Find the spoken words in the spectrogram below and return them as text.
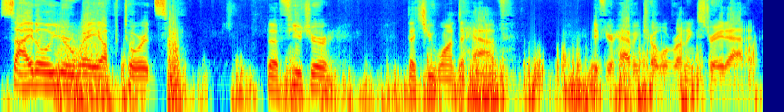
Sidle your way up towards the future that you want to have if you're having trouble running straight at it.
